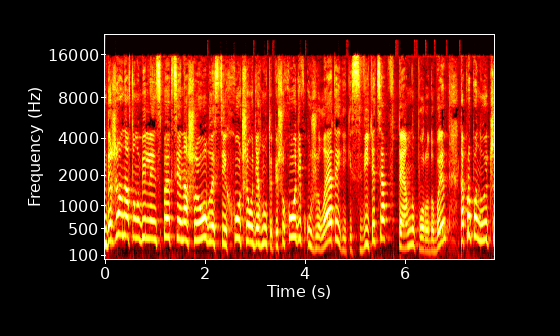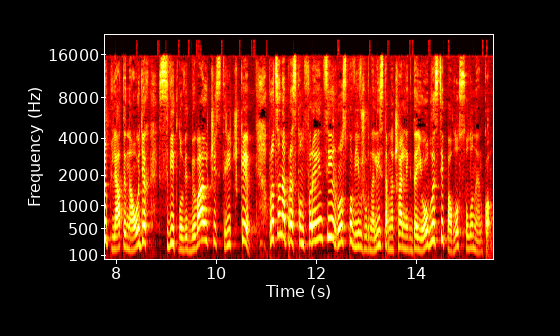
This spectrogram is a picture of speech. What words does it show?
Державна автомобільна інспекція нашої області хоче одягнути пішоходів у жилети, які світяться в темну пору доби, та пропонують чіпляти на одяг світловідбиваючі стрічки. Про це на прес-конференції розповів журналістам начальник ДАІ області Павло Солоненко.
